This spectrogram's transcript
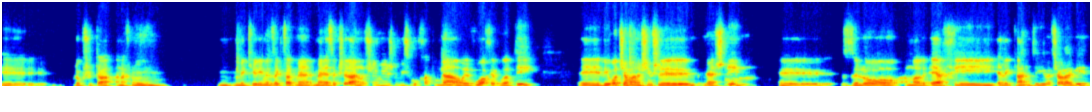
אה, לא פשוטה. אנחנו מכירים את זה קצת מה, מהעסק שלנו, שאם יש למישהו חתונה או אירוע חברתי, לראות שם אנשים שמעשנים זה לא המראה הכי אלגנטי אם אפשר להגיד,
